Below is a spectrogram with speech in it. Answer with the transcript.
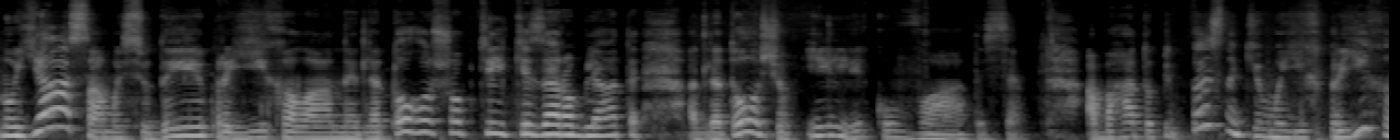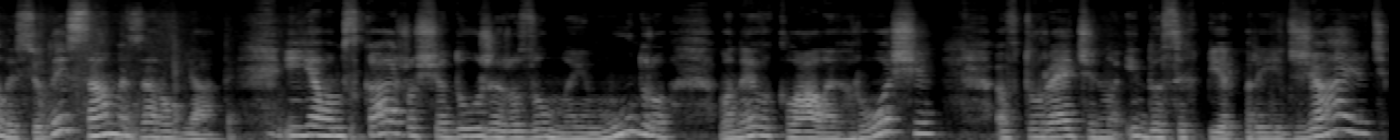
Ну, я саме сюди приїхала не для того, щоб тільки заробляти, а для того, щоб і лікуватися. А багато підписників моїх приїхали сюди саме заробляти. І я вам скажу, що дуже розумно і мудро вони виклали гроші в Туреччину і до сих пір приїжджають.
